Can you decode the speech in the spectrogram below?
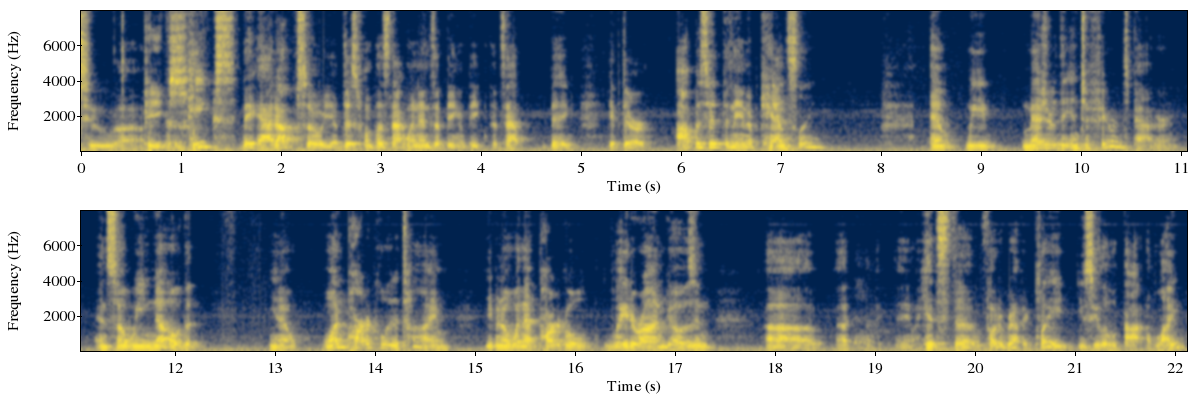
two uh, Peaks. Peaks. They add up, so you have this one plus that one ends up being a peak that's that big. If they're opposite, then they end up canceling. And we measure the interference pattern, and so we know that you know one particle at a time. Even though when that particle later on goes and uh, uh, you know, hits the photographic plate, you see a little dot of light.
